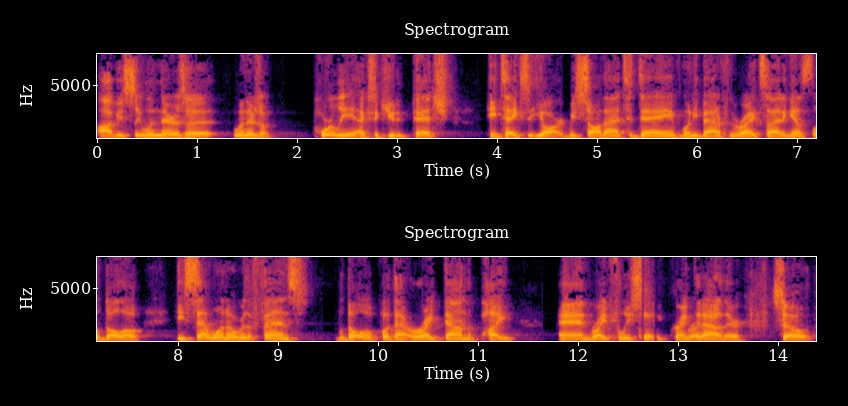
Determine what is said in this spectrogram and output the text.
Obviously, when there's a when there's a poorly executed pitch, he takes it yard. We saw that today when he batted from the right side against Lodolo. He sent one over the fence. Lodolo put that right down the pipe, and rightfully so, he cranked right. it out of there. So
